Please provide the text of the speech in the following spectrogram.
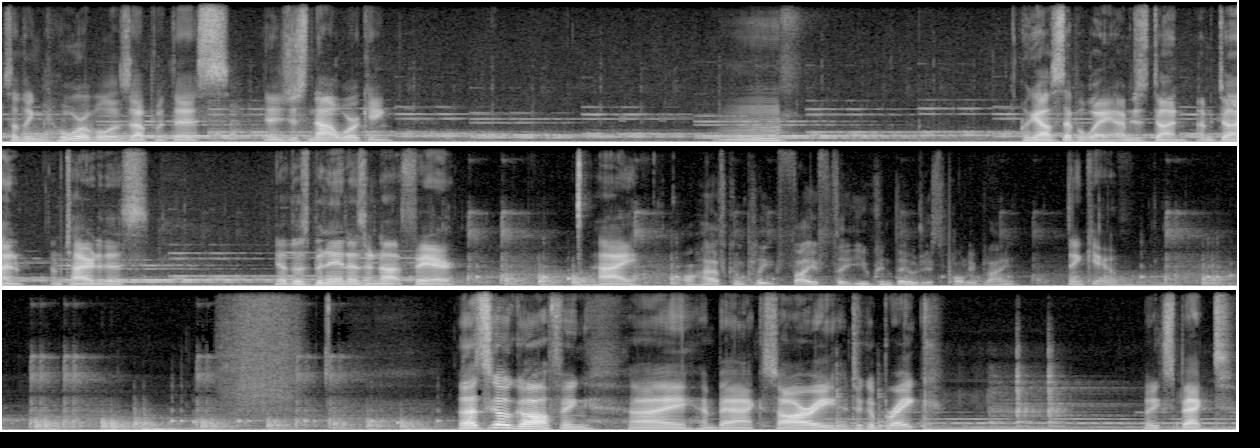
Something horrible is up with this, and it's just not working. Mm. Okay, I'll step away. I'm just done. I'm done. I'm tired of this. Yeah, those bananas are not fair. Hi. I have complete faith that you can do this, Polyblank. Thank you. Let's go golfing. Hi, I'm back. Sorry, I took a break. What do you expect?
